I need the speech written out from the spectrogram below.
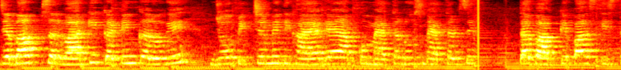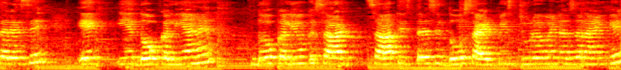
जब आप सलवार की कटिंग करोगे, जो पिक्चर में दिखाया गया है आपको मेथड उस मेथड से, तब आपके पास इस तरह से एक, ये दो कलियाँ हैं। दो कलियों के साथ साथ इस तरह से दो साइड पीस जुड़े हुए नज़र आएँगे।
